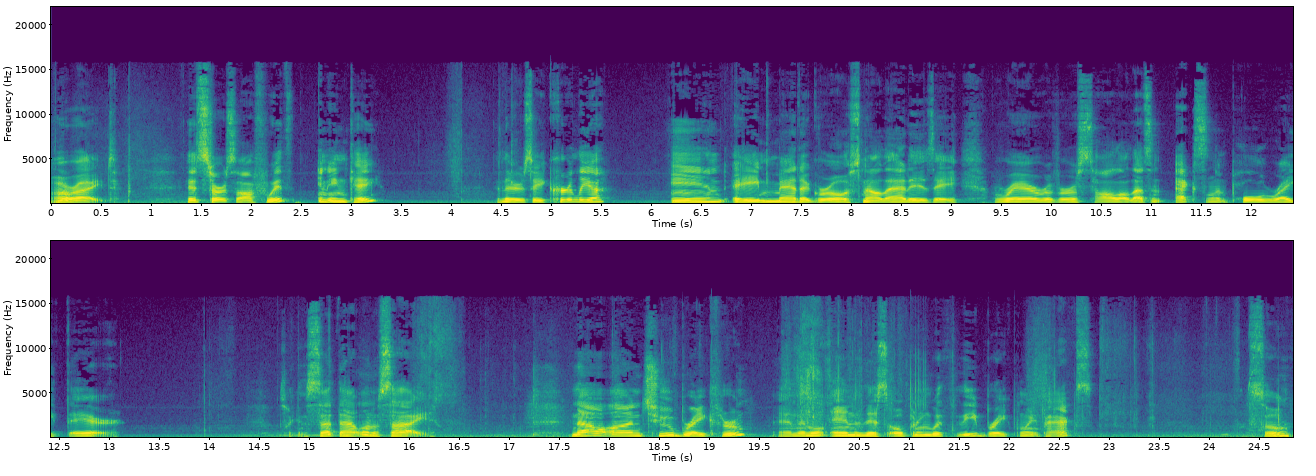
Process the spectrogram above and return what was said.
Alright. It starts off with an Inkay. There's a Kirlia and a Metagross. Now that is a rare reverse holo. That's an excellent pull right there. So I can set that one aside. Now on to Breakthrough. And then we'll end this opening with the Breakpoint packs. So,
